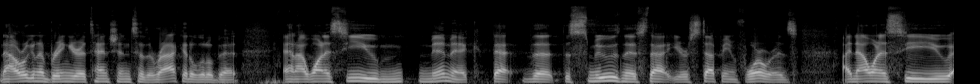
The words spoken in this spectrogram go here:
Now we're gonna bring your attention to the racket a little bit. And I wanna see you mimic that the, the smoothness that you're stepping forwards. I now wanna see you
